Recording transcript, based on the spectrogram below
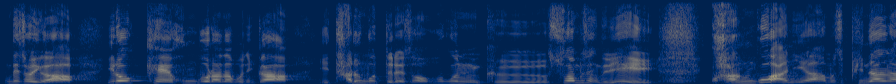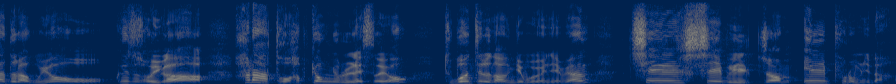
근데 저희가 이렇게 홍보를 하다 보니까 이 다른 곳들에서 혹은 그 수험생들이 광고 아니야 하면서 비난을 하더라고요. 그래서 저희가 하나 더 합격률을 냈어요. 두 번째로 나온 게 뭐였냐면 71.1%입니다.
